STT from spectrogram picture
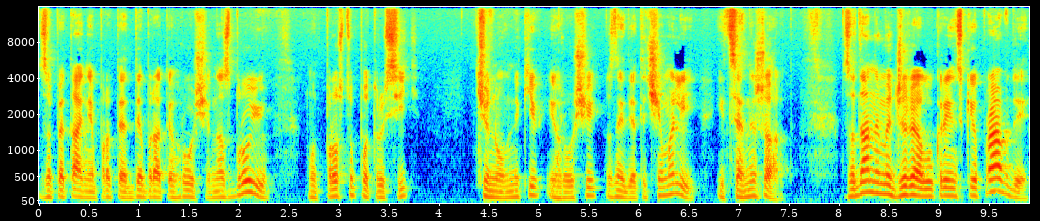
запитання про те, де брати гроші на зброю, от просто потрусіть чиновників і гроші знайдете чималі. І це не жарт. За даними джерел Української правди,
